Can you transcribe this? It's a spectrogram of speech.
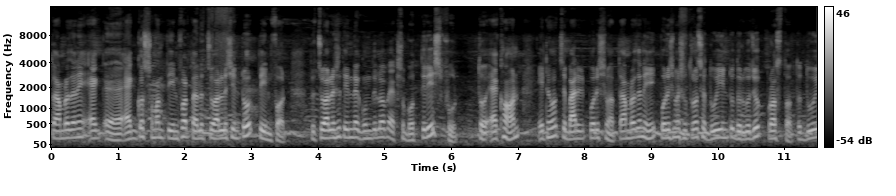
তো আমরা জানি এক এক গজ সমান তিন ফুট, তাহলে চুয়াল্লিশ ইন্টু তিন ফুট। তো চুয়াল্লিশে তিন দিয়ে গুণ দিলে হবে একশো বত্রিশ ফুট। তো এখন এটা হচ্ছে বাড়ির পরিসীমা। তো আমরা জানি পরিসীমার সূত্র হচ্ছে দুই ইন্টু দুর্গযুগ প্রস্ত তো দুই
